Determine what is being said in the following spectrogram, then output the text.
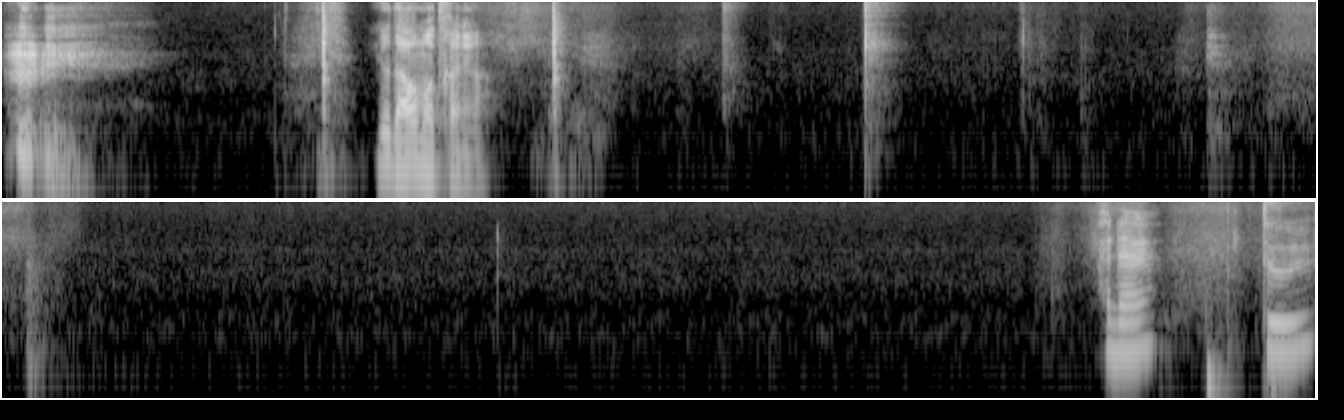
이거 나오면 어떡하냐? 하나, 둘,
